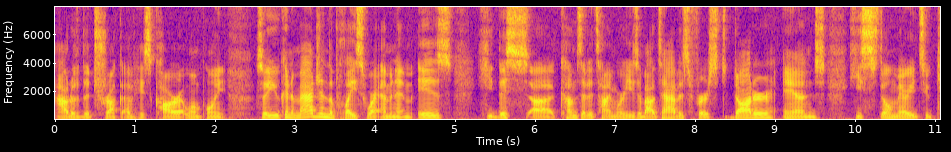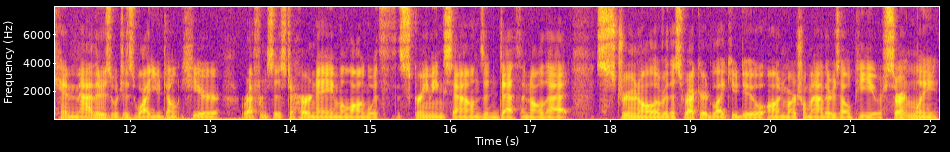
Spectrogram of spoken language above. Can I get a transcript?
out of the truck of his car at one point. So you can imagine the place where Eminem is. He this uh, comes at a time where he's about to have his first daughter, and he's still married to Kim Mathers, which is why you don't hear references to her name along with screaming sounds and death and all that strewn all over this record like you do on Marshall Mathers LP, or certainly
